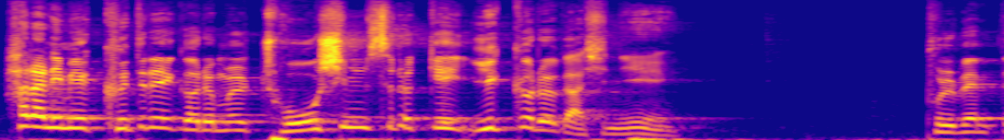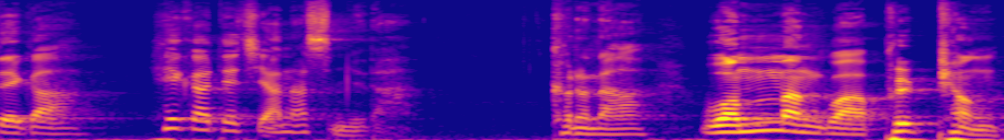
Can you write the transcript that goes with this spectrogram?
하나님이 그들의 걸음을 조심스럽게 이끌어 가시니 불뱀떼가 해가 되지 않았습니다. 그러나 원망과 불평,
